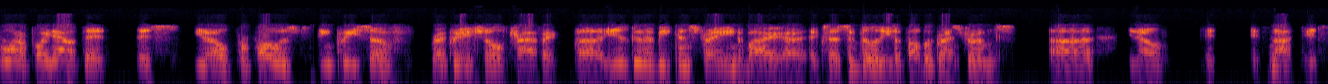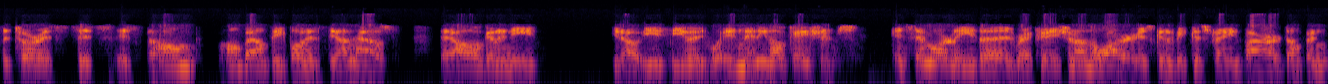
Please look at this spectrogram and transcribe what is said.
want to point out that this, you know, proposed increase of recreational traffic uh, is going to be constrained by uh, accessibility to public restrooms. Uh, you know, it's not it's the tourists, it's it's the home homebound people, and it's the unhoused. They all going to need, you know, in many locations. And similarly, the recreation on the water is going to be constrained by our dumping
